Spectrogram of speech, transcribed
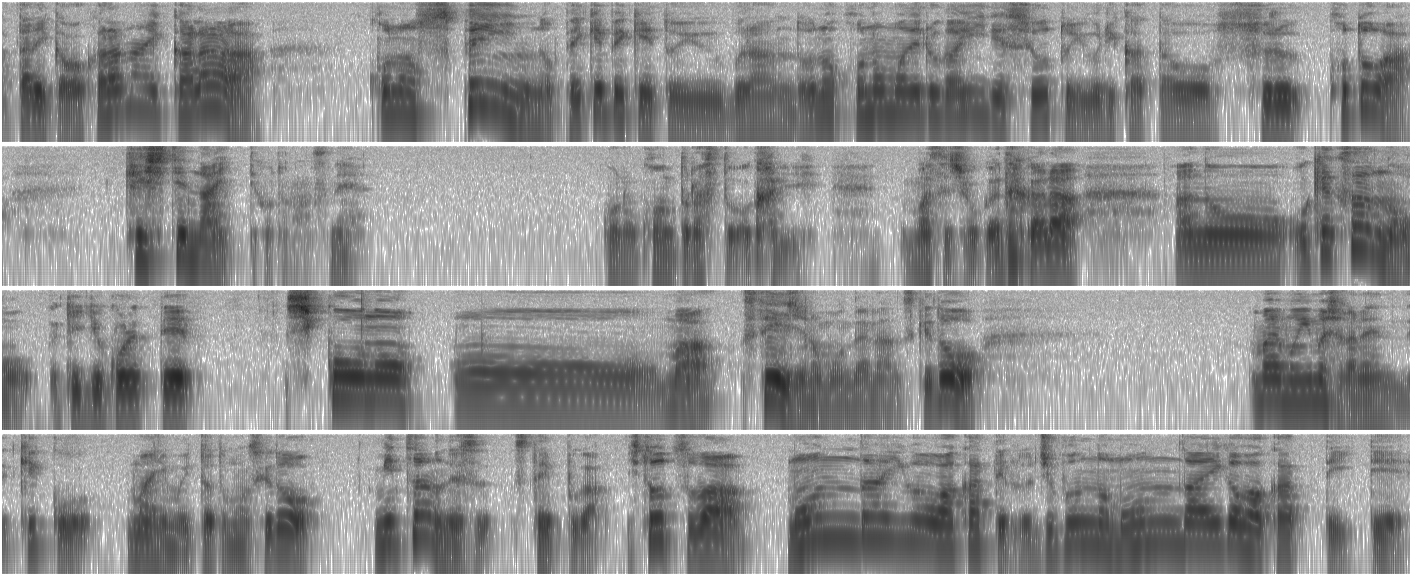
ったらいいかわからないから、このスペインのペケペケというブランドのこのモデルがいいですよという売り方をすることは決してないってことなんですね。このコントラスト分かりますでしょうか？だから、あの、お客さんの結局これって思考の、まあ、ステージの問題なんですけど、前も言いましたかね、結構前にも言ったと思うんですけど、3つあるんです、ステップが。1つは、問題は分かってると。自分の問題が分かっていて、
